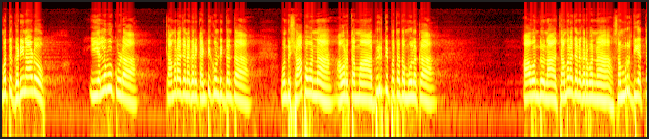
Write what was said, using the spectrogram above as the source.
ಮತ್ತು ಗಡಿನಾಡು ಈ ಎಲ್ಲವೂ ಕೂಡ ಚಾಮರಾಜನಗರಕ್ಕೆ ಅಂಟಿಕೊಂಡಿದ್ದಂಥ ಒಂದು ಶಾಪವನ್ನು ಅವರು ತಮ್ಮ ಅಭಿವೃದ್ಧಿ ಪಥದ ಮೂಲಕ ಆ ಒಂದು ನಾ ಚಾಮರಾಜನಗರವನ್ನು ಸಮೃದ್ಧಿಯತ್ತ,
